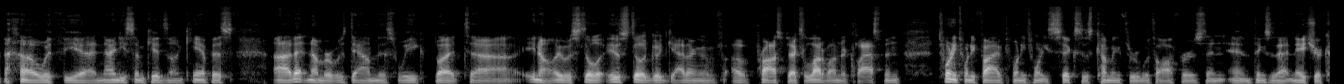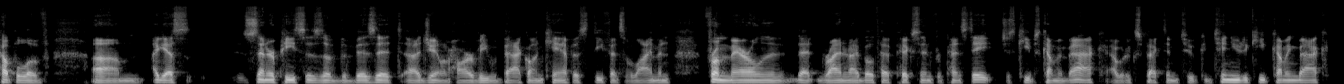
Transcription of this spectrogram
uh, with the 90 uh, some kids on campus. Uh, that number was down this week, but uh, you know it was still it was still a good gathering of, of prospects. A lot of underclassmen. 2025, 2026 is coming through with offers and and things of that nature. A couple of, um, I guess, centerpieces of the visit. Uh, Jalen Harvey back on campus, defensive lineman from Maryland that Ryan and I both have picks in for Penn State. Just keeps coming back. I would expect him to continue to keep coming back.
